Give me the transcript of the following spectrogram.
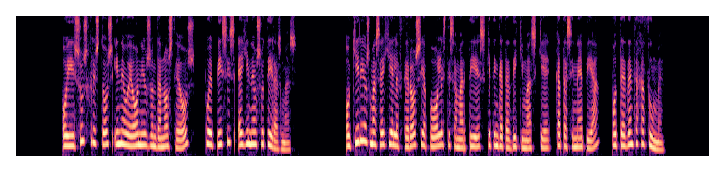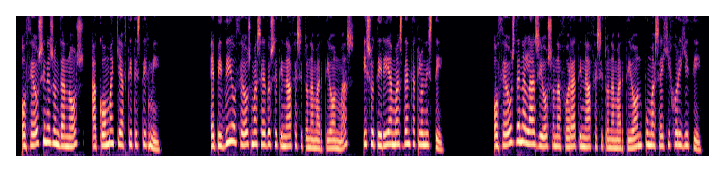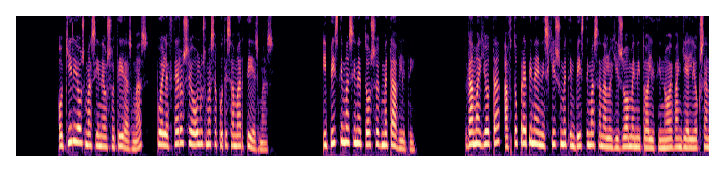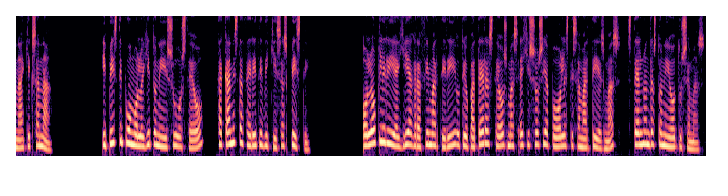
Ο Ιησούς Χριστός είναι ο αιώνιος ζωντανός Θεός, που επίσης έγινε ο σωτήρας μας. Ο κύριος μας έχει ελευθερώσει από όλες τις αμαρτίες και την καταδίκη μας και, κατά συνέπεια, ποτέ δεν θα χαθούμε. Ο Θεός είναι ζωντανός, ακόμα και αυτή τη στιγμή. Επειδή ο Θεός μας έδωσε την άφεση των αμαρτιών μας, η σωτηρία μας δεν θα κλονιστεί. Ο Θεός δεν αλλάζει όσον αφορά την άφεση των αμαρτιών που μας έχει χορηγηθεί. Ο κύριος μας είναι ο σωτήρας μας, που ελευθέρωσε όλους μας από τις αμαρτίες μας. Η πίστη μας είναι τόσο ευμετάβλητη. Γάμα γιώτα, αυτό πρέπει να ενισχύσουμε την πίστη μας αναλογιζόμενη το αληθινό Ευαγγέλιο ξανά και ξανά. Η πίστη που ομολογεί τον Ιησού ως Θεό, θα κάνει σταθερή τη δική σας πίστη. Ολόκληρη η Αγία Γραφή μαρτυρεί ότι ο Πατέρας Θεός μας έχει σώσει από όλες τις αμαρτίες μας, στέλνοντας τον ιό του σε μας.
